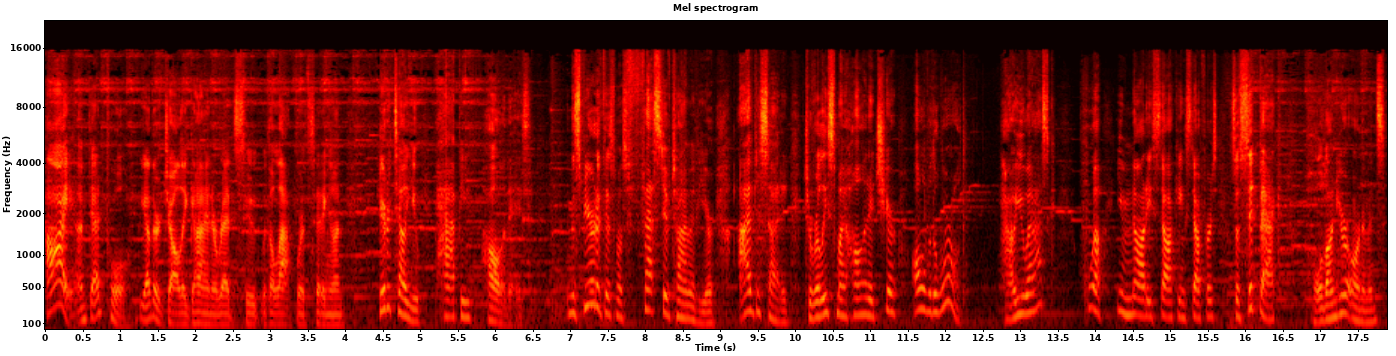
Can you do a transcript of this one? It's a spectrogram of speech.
Hi, I'm Deadpool, the other jolly guy in a red suit with a lap worth sitting on, here to tell you happy holidays. In the spirit of this most festive time of year, I've decided to release my holiday cheer all over the world. How, you ask? Well, you naughty stocking stuffers. So sit back, hold on to your ornaments,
